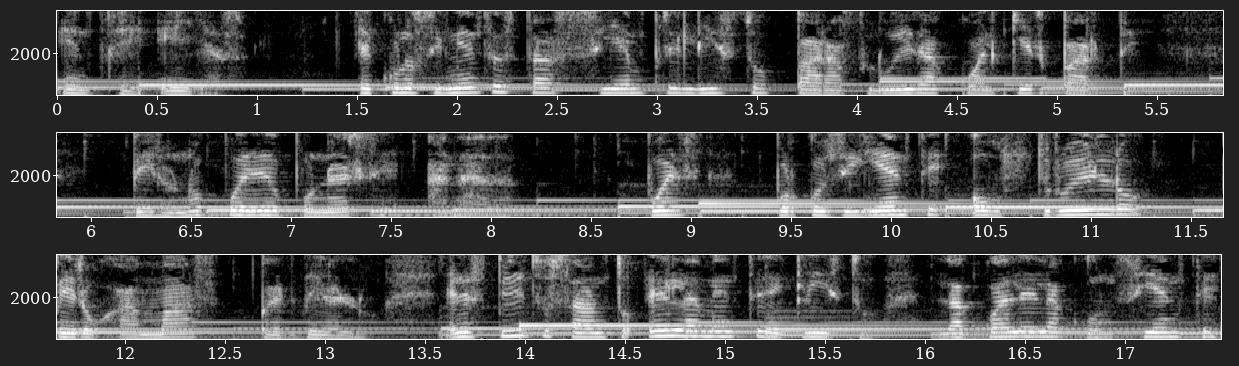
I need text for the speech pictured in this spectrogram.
entre ellas. El conocimiento está siempre listo para fluir a cualquier parte, pero no puede oponerse a nada, pues por consiguiente obstruirlo, pero jamás perderlo. El Espíritu Santo es la mente de Cristo, la cual es la consciente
